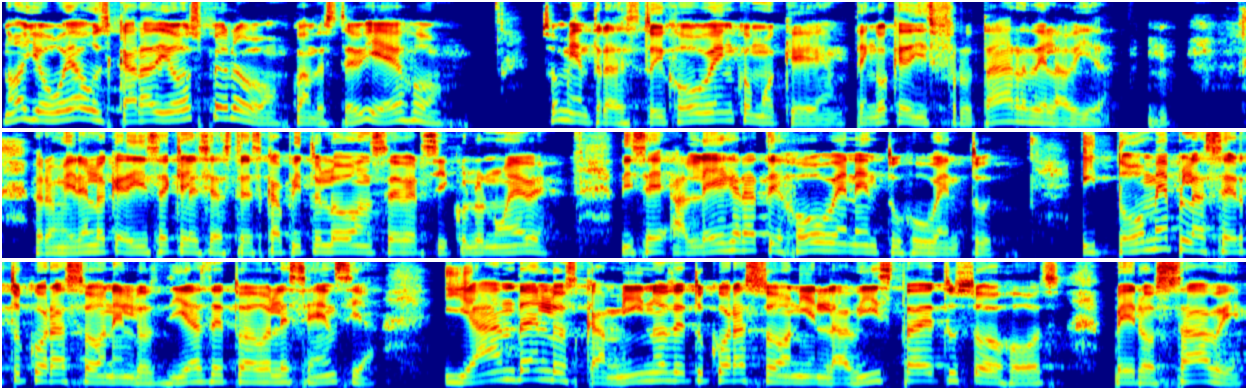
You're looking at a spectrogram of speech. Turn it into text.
no, yo voy a buscar a Dios, pero cuando esté viejo, eso mientras estoy joven como que tengo que disfrutar de la vida. Pero miren lo que dice Eclesiastés capítulo 11, versículo 9. Dice, alégrate joven en tu juventud y tome placer tu corazón en los días de tu adolescencia y anda en los caminos de tu corazón y en la vista de tus ojos, pero sabe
